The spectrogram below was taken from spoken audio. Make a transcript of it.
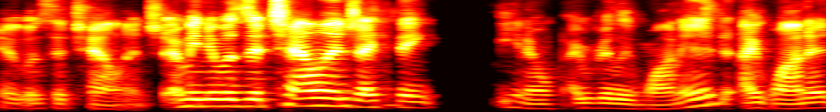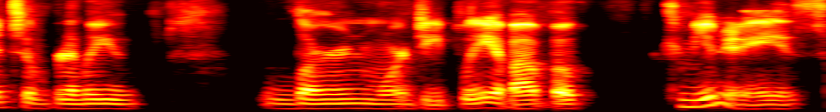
It was a challenge. I mean, it was a challenge I think, you know, I really wanted. I wanted to really learn more deeply about both communities.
